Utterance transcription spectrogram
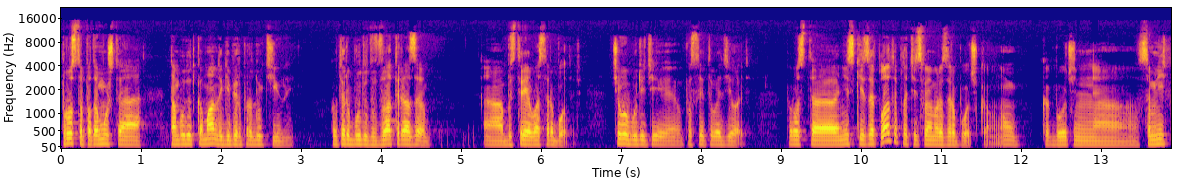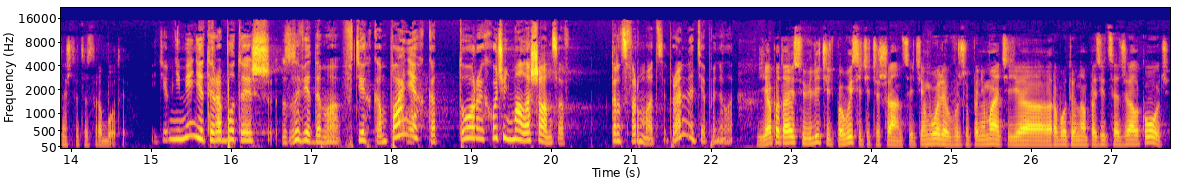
Просто потому что там будут команды гиперпродуктивные, которые будут в 2-3 раза быстрее вас работать. Что вы будете после этого делать? Просто низкие зарплаты платить своим разработчикам? Ну, как бы очень э, сомнительно, что это сработает. И тем не менее ты работаешь заведомо в тех компаниях, которых очень мало шансов трансформации, правильно я тебя поняла? Я пытаюсь увеличить, повысить эти шансы. Тем более, вы же понимаете, я работаю на позиции Agile Coach.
